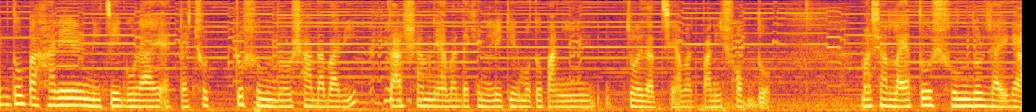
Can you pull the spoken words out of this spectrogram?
একদম পাহাড়ের নিচে গোড়ায় একটা ছোট্ট সুন্দর সাদা বাড়ি। তার সামনে আবার দেখেন লেকের মতো পানি চলে যাচ্ছে, আবার পানির শব্দ। মাসাল্লাহ এত সুন্দর জায়গা।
